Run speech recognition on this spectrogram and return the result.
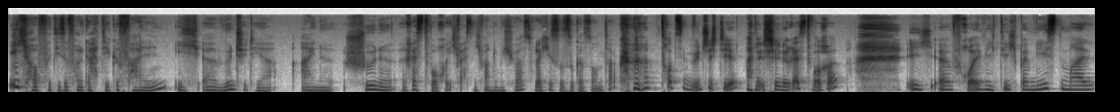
Ich hoffe, diese Folge hat dir gefallen. Ich äh, wünsche dir eine schöne Restwoche. Ich weiß nicht, wann du mich hörst. Vielleicht ist es sogar Sonntag. Trotzdem wünsche ich dir eine schöne Restwoche. Ich äh, freue mich, dich beim nächsten Mal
